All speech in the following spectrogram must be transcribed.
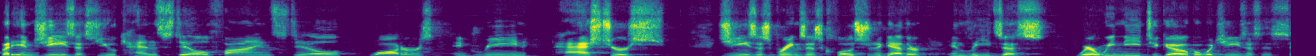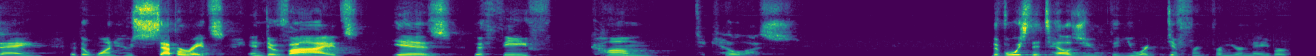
But in Jesus, you can still find still waters and green pastures. Jesus brings us closer together and leads us where we need to go. But what Jesus is saying, that the one who separates and divides is the thief come to kill us. The voice that tells you that you are different from your neighbor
